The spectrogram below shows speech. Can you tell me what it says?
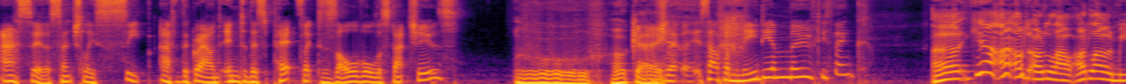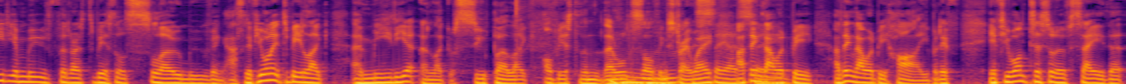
acid essentially seep out of the ground into this pit, to, like dissolve all the statues. ooh okay. Is that like a medium move? Do you think? Uh, yeah, I, I, would, I allow I would allow a medium mood for the rest to be a sort of slow moving acid. If you want it to be like immediate and like super like obvious to them that they're all dissolving straight away, see, I think that would be I think that would be high. But if if you want to sort of say that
